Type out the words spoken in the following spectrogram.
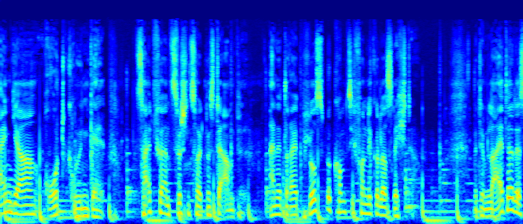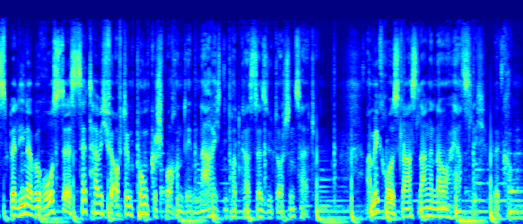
Ein Jahr Rot-Grün-Gelb. Zeit für ein Zwischenzeugnis der Ampel. Eine 3 Plus bekommt sie von Nikolaus Richter. Mit dem Leiter des Berliner Büros der SZ habe ich für Auf den Punkt gesprochen, den Nachrichtenpodcast der Süddeutschen Zeitung. Am Mikro ist Lars Langenau. Herzlich willkommen.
